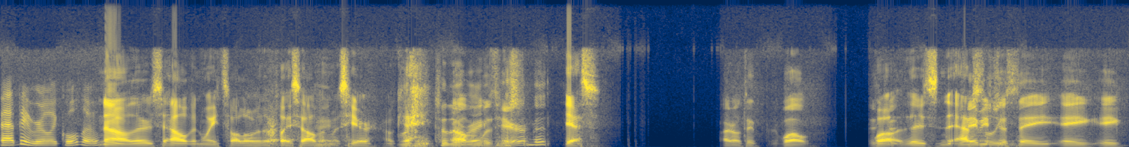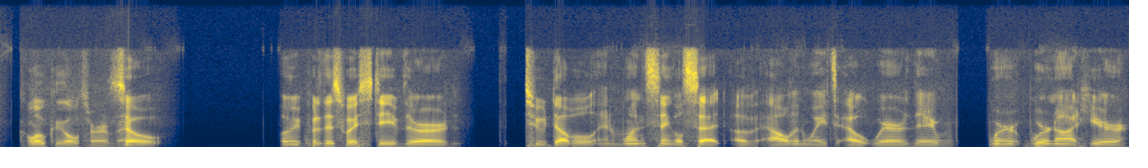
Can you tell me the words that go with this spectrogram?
That'd be really cool, though. No, there's Alvin weights all over the place. Alvin Hey. was here. Okay. to the Alvin right was here? bit. Yes. I don't think. Well, Well, ju- there's n- maybe it's just a a, a colloquial term. then. So let me put it this way, Steve. There are two double and one single set of Alvin weights out where they were were not here.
